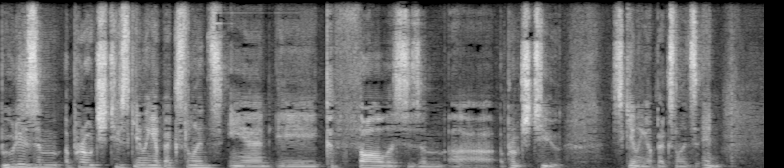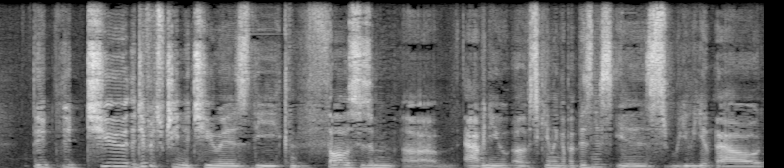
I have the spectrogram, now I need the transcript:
Buddhism approach to scaling up excellence and a Catholicism uh, approach to scaling up excellence. And the, the two the difference between the two is the Catholicism uh, avenue of scaling up a business is really about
